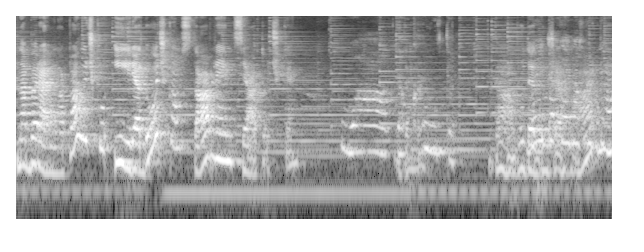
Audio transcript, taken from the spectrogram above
Набираємо на паличку і рядочком ставляємо цяточки. Вау, так Да. круто. Да, буде дуже гарно.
